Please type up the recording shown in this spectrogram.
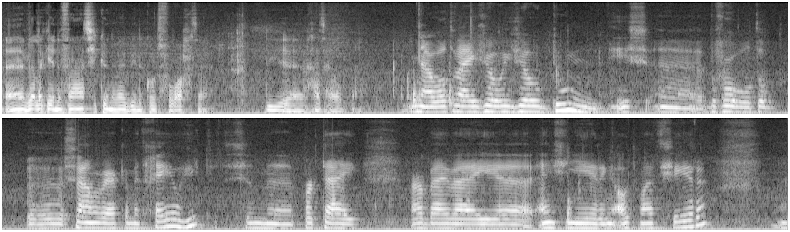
eh, welke innovatie kunnen wij binnenkort verwachten die eh, gaat helpen? Nou, wat wij sowieso doen is eh, bijvoorbeeld op, eh, samenwerken met GeoHeat. Het is een eh, partij waarbij wij eh, engineering automatiseren. Eh,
